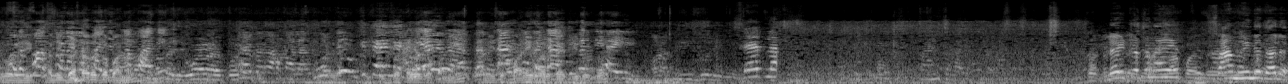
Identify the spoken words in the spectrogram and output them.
थोडं खाली गटाराचं पाणी. पाणी. आणि लाईटच नाही. सहा महिने झालं.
